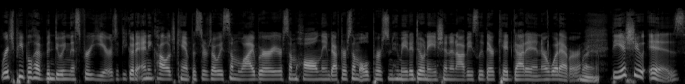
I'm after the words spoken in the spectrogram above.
rich people have been doing this for years if you go to any college campus there's always some library or some hall named after some old person who made a donation and obviously their kid got in or whatever Right. the issue is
